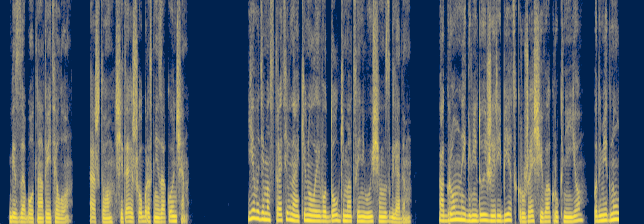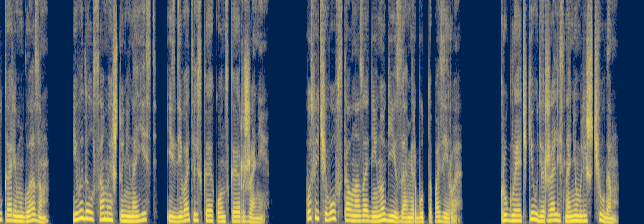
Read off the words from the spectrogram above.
— беззаботно ответил он. «А что, считаешь, образ не закончен?» Ева демонстративно окинула его долгим оценивающим взглядом. Огромный гнедой жеребец, кружащий вокруг нее, подмигнул карим глазом и выдал самое что ни на есть издевательское конское ржание после чего встал на задние ноги и замер, будто позируя. Круглые очки удержались на нем лишь чудом.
